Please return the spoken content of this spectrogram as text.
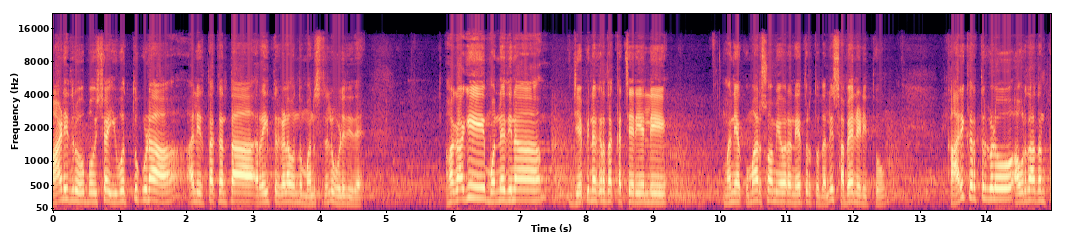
ಮಾಡಿದ್ರು. ಬಹುಶಃ ಇವತ್ತು ಕೂಡ ಅಲ್ಲಿರ್ತಕ್ಕಂಥ ರೈತರುಗಳ ಒಂದು ಮನಸ್ಸಿನಲ್ಲಿ ಉಳಿದಿದೆ. ಹಾಗಾಗಿ ಮೊನ್ನೆ ದಿನ ಜೆ ಪಿ ನಗರದ ಕಚೇರಿಯಲ್ಲಿ ಮಾನ್ಯ ಕುಮಾರಸ್ವಾಮಿಯವರ ನೇತೃತ್ವದಲ್ಲಿ ಸಭೆ ನಡೀತು. ಕಾರ್ಯಕರ್ತರುಗಳು ಅವ್ರದ್ದಾದಂಥ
